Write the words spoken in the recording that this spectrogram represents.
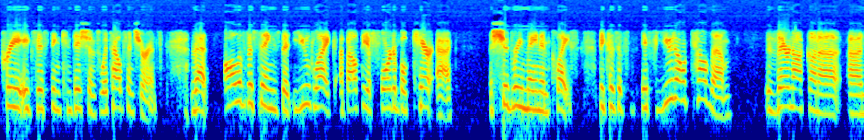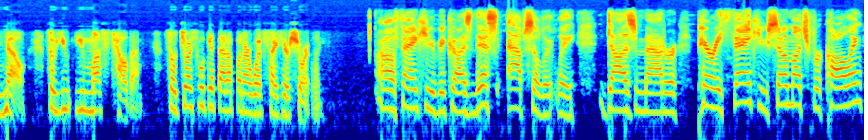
pre-existing conditions with health insurance, that all of the things that you like about the Affordable Care Act should remain in place because if if you don't tell them, they're not going to uh, know. So you you must tell them. So Joyce, we'll get that up on our website here shortly. Oh, thank you, because this absolutely does matter. Peri, thank you so much for calling,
